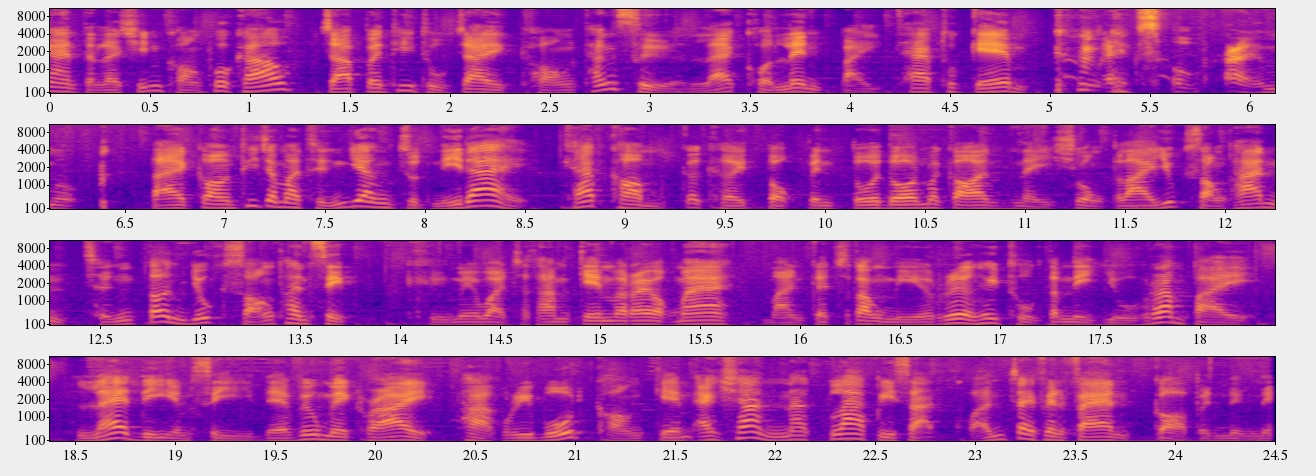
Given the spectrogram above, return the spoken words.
งานแต่ละชิ้นของพวกเขา จะเป็นที่ถูกใจของทั้งสื่อและคนเล่นไปแทบทุกเกม EXO Primal แต่ก่อนที่จะมาถึงยังจุดนี้ได้ Capcom ก็เคยตกเป็นตัวโดนมาก่อนในช่วงปลายยุค 2000 ถึงต้นยุค 2010 คือไม่ว่าจะทำเกมอะไรออกมา มันก็จะต้องมีเรื่องให้ถูกตำหนิอยู่ร่ำไป และ DMC Devil May Cry ภาค reboot ของเกมแอคชั่นนักล่าปีศาจขวัญใจแฟนๆ ก็เป็นหนึ่งใน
